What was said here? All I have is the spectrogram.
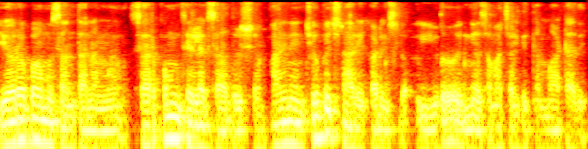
యూరోబాము సంతానము సర్పం తేళ్ళకు సాదృశ్యం అని నేను చూపించిన రికార్డింగ్స్లో. ఇదో ఎన్నో సంవత్సరాల క్రితం మాట అది.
